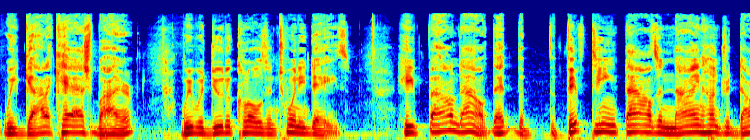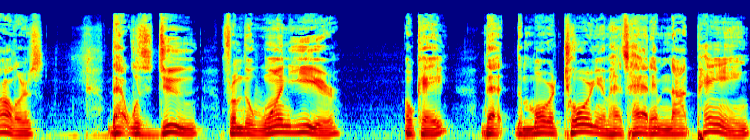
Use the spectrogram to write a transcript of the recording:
We got a cash buyer. We were due to close in 20 days. He found out that the, the $15,900 that was due from the one year okay, that the moratorium has had him not paying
